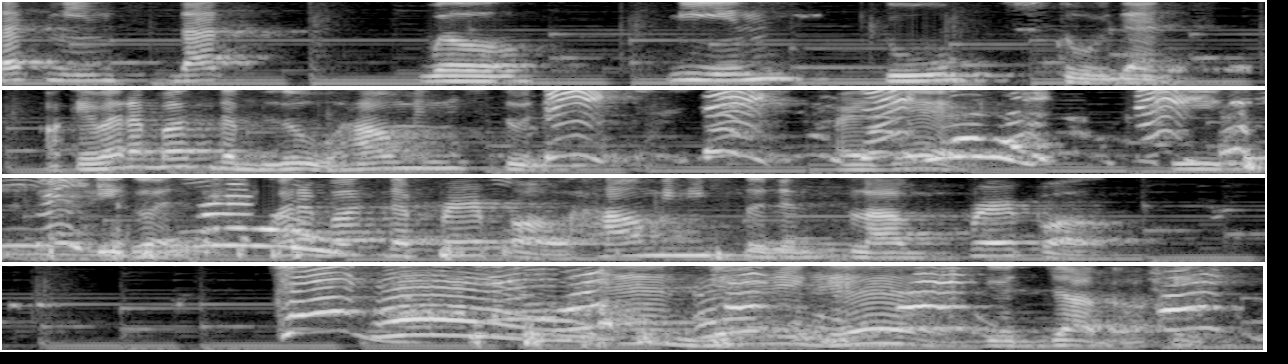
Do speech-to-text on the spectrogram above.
that means that will mean two students. Okay, what about the blue? How many students Six. Six. are there? Six. Very good. What about the purple? How many students love purple? Ten. And very good. Good job. Okay.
